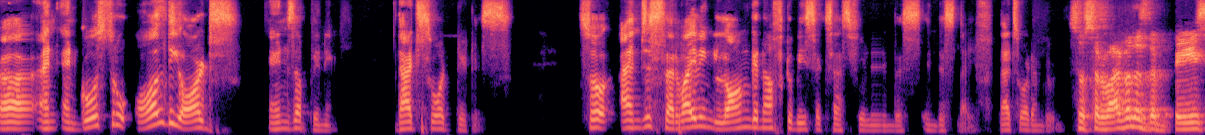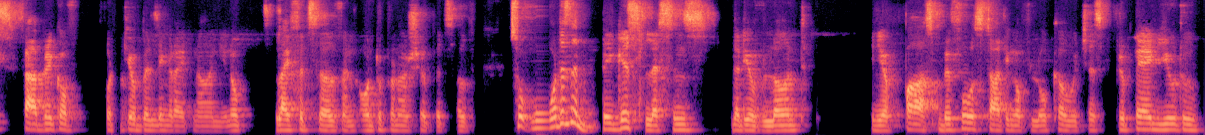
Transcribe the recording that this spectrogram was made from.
uh, and and goes through all the odds ends up winning. That's what it is. So I'm just surviving long enough to be successful in this in this life. That's what I'm doing. So survival is the base fabric of what you're building right now, and you know life itself and entrepreneurship itself. So what is the biggest lessons that you've learned in your past before starting of Loka, which has prepared you to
